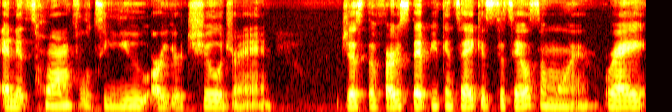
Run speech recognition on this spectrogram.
and it's harmful to you or your children, just the first step you can take is to tell someone, right?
